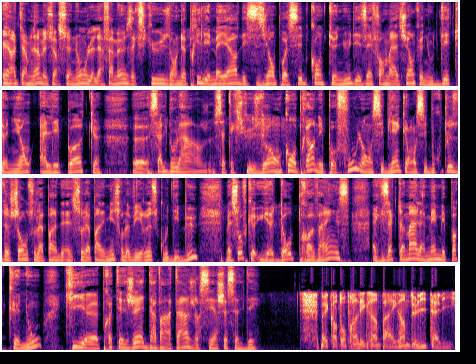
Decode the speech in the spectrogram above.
Et en terminant, M. Arsenault, la fameuse excuse, on a pris les meilleures décisions possibles compte tenu des informations que nous détenions à l'époque, euh, ça le dos large, cette excuse-là. On comprend, on n'est pas fou, là, on sait bien qu'on sait beaucoup plus de choses sur la, sur la pandémie, sur le virus qu'au début, mais sauf qu'il y a d'autres provinces, exactement à la même époque que nous, qui euh, protégeaient davantage leur CHSLD. Ben, quand on prend l'exemple, par exemple, de l'Italie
